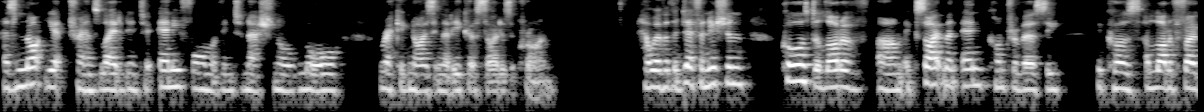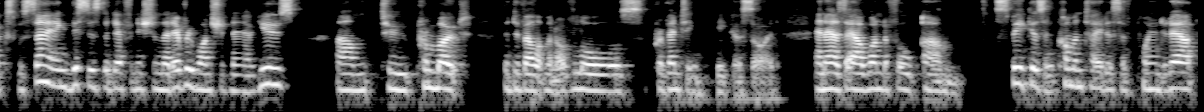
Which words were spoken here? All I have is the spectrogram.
has not yet translated into any form of international law recognizing that ecocide is a crime. However, the definition caused a lot of um, excitement and controversy because a lot of folks were saying this is the definition that everyone should now use um, to promote the development of laws preventing ecocide. And as our wonderful um, speakers and commentators have pointed out,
